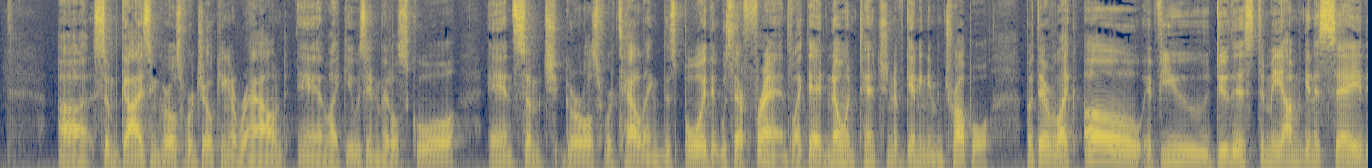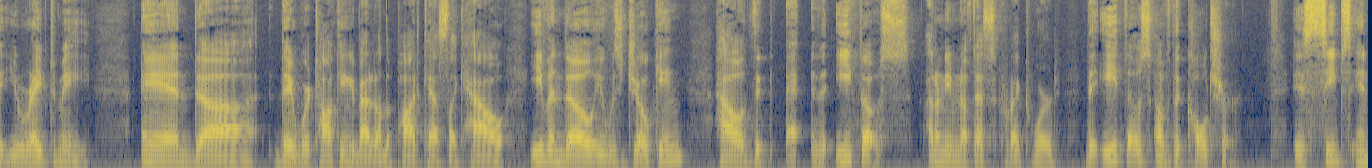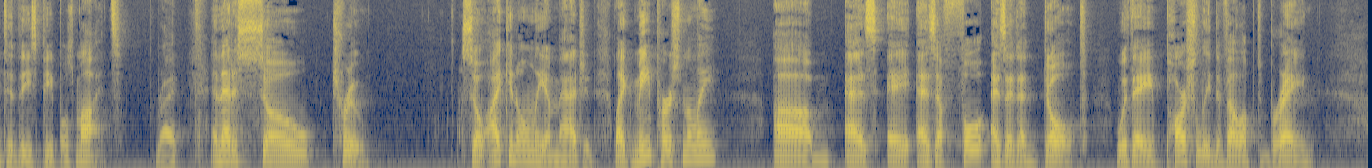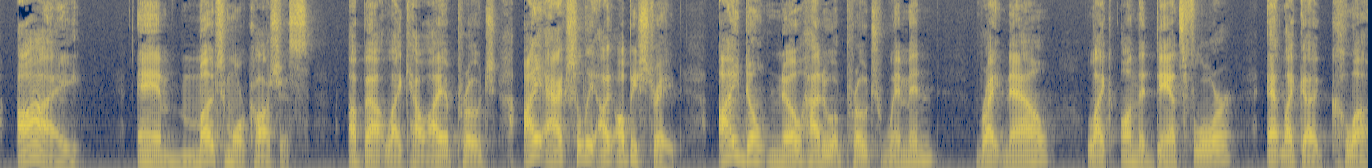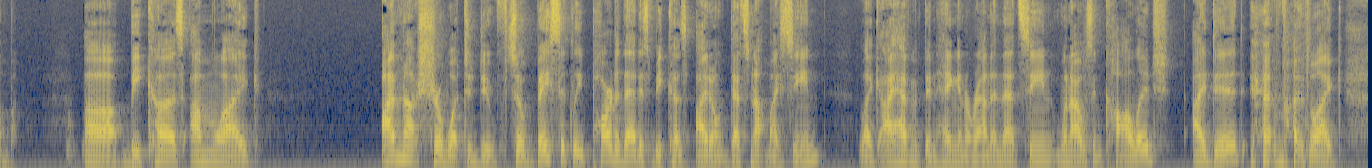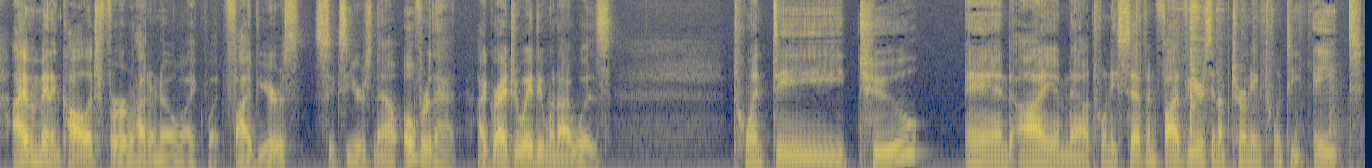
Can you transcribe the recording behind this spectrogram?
uh, some guys and girls were joking around and like it was in middle school and some ch- girls were telling this boy that was their friend like they had no intention of getting him in trouble but they were like oh if you do this to me i'm to say that you raped me and uh, they were talking about it on the podcast, like how even though it was joking, how the the ethos I don't even know if that's the correct word the ethos of the culture is seeps into these people's minds, right? And that is so true. So I can only imagine, like me personally, um, as a as a full as an adult with a partially developed brain, I am much more cautious about like how I approach. I actually, I, I'll be straight. I don't know how to approach women right now, like on the dance floor at like a club, uh, because I'm like, I'm not sure what to do. So basically, part of that is because I don't. That's not my scene. Like I haven't been hanging around in that scene. When I was in college, I did, but like I haven't been in college for I don't know, like what five years, six years now. Over that, I graduated when I was 22, and I am now 27. Five years, and I'm turning 28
